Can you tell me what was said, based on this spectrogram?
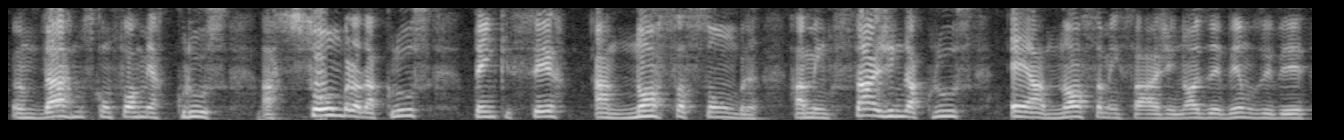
Andarmos conforme a cruz. A sombra da cruz tem que ser a nossa sombra. A mensagem da cruz é a nossa mensagem. Nós devemos viver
